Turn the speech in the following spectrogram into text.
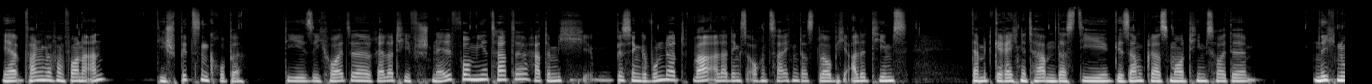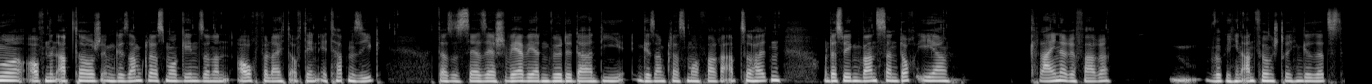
Ja, fangen wir von vorne an. Die Spitzengruppe, die sich heute relativ schnell formiert hatte, hatte mich ein bisschen gewundert, war allerdings auch ein Zeichen, dass, glaube ich, alle Teams damit gerechnet haben, dass die Gesamtklassement-Teams heute nicht nur auf einen Abtausch im Gesamtklassement gehen, sondern auch vielleicht auf den Etappensieg. Dass es sehr, sehr schwer werden würde, da die Gesamtklassementfahrer abzuhalten. Und deswegen waren es dann doch eher kleinere Fahrer, wirklich in Anführungsstrichen gesetzt,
